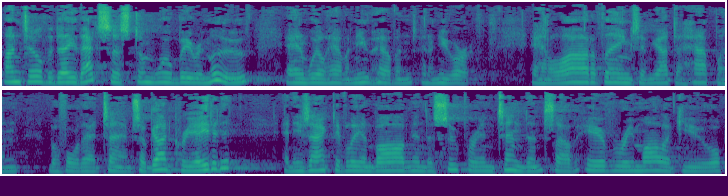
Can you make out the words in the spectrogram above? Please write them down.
until the day that system will be removed and we'll have a new heaven and a new earth. And a lot of things have got to happen before that time. So God created it, and He's actively involved in the superintendence of every molecule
